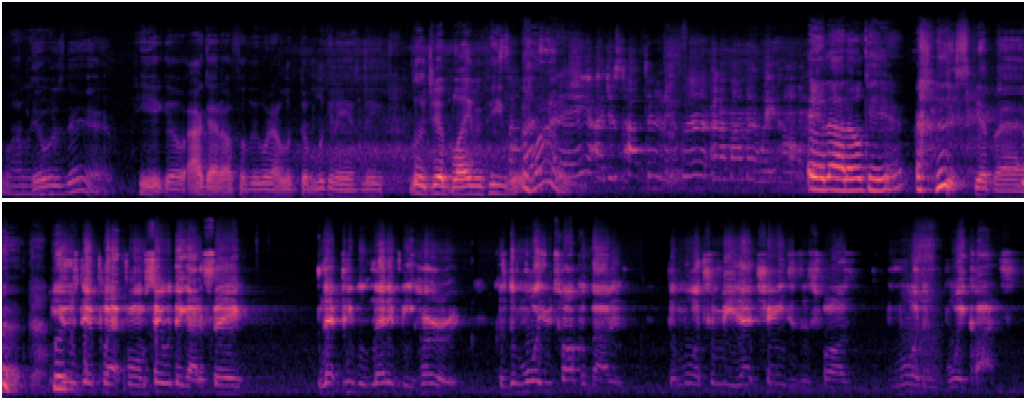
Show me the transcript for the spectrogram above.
While It was there. Here you go. I got off of it when I looked up looking ass nigga. Look, just blaming people. Today, I just hopped in an Uber and I'm on my way home. and I don't care. Just skip ad. use their platform, say what they got to say, let people let it be heard. Because the more you talk about it, the more to me that changes as far as more than boycotts.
